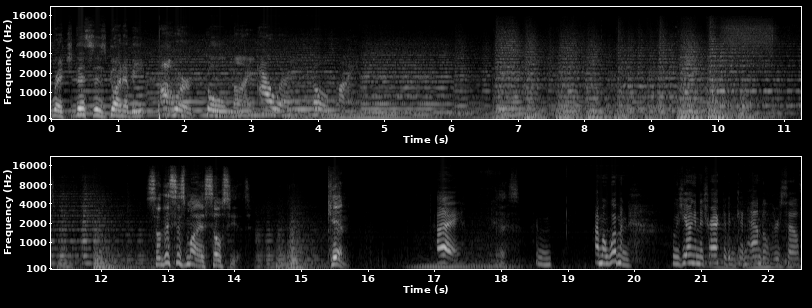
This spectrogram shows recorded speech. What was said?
rich. This is going to be our gold mine. Our gold mine. So this is my associate, Ken. Hi, Yes. I'm a woman who's young and attractive and can handle herself.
